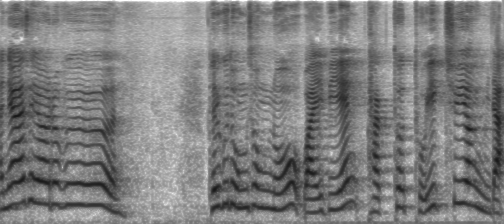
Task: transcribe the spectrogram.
안녕하세요 여러분 대구 동성로 YBN 닥터 토익 추희영입니다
